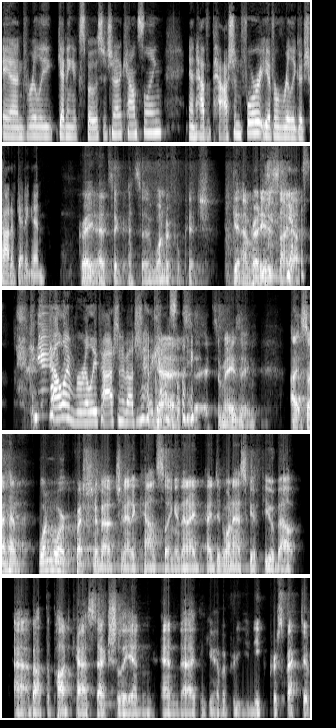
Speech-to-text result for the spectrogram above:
and really getting exposed to genetic counseling and have a passion for it, you have a really good shot of getting in. Great. That's a that's a wonderful pitch. Get, I'm ready to sign yes. up. Can you tell I'm really passionate about genetic yeah, counseling? It's, it's amazing. I, so I have one more question about genetic counseling, and then I, I did want to ask you a few about uh, about the podcast actually, and and uh, I think you have a pretty unique perspective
